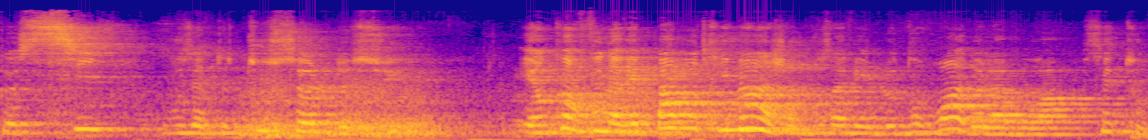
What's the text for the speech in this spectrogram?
que si vous êtes tout seul dessus. Et encore, vous n'avez pas votre image, vous avez le droit de la voir, c'est tout.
